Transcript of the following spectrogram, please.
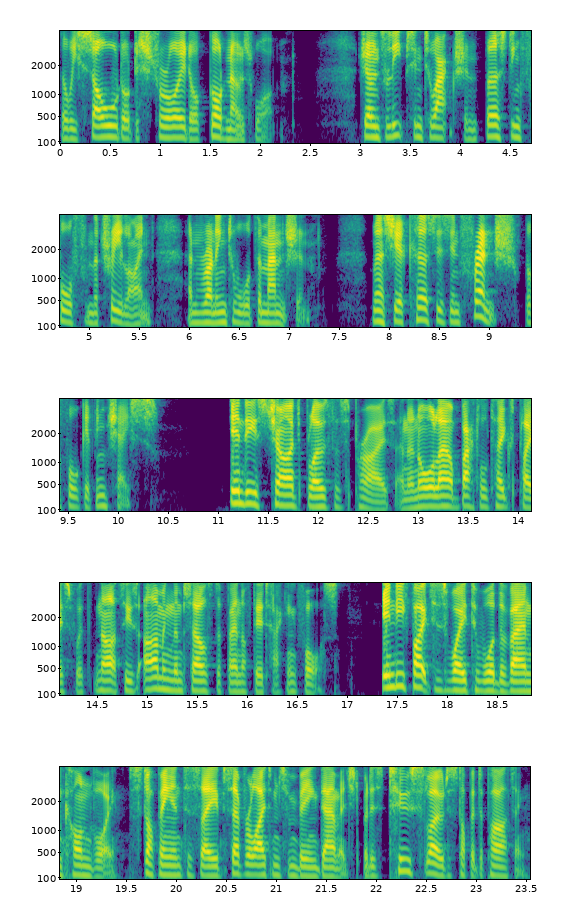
They'll be sold or destroyed or God knows what. Jones leaps into action, bursting forth from the tree line and running toward the mansion. Mercier curses in French before giving chase. Indy's charge blows the surprise, and an all out battle takes place with Nazis arming themselves to fend off the attacking force. Indy fights his way toward the van convoy, stopping in to save several items from being damaged, but is too slow to stop it departing.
